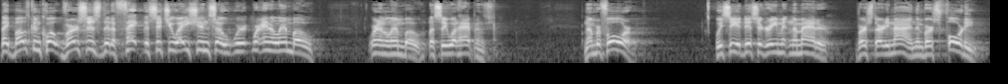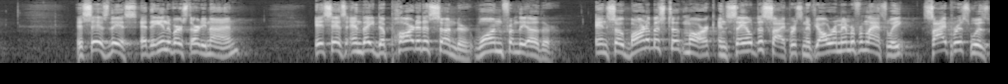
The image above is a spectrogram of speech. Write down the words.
They both can quote verses that affect the situation. So we're, we're in a limbo. We're in a limbo. Let's see what happens. Number four, we see a disagreement in the matter. Verse 39, then verse 40. It says this at the end of verse 39, it says, And they departed asunder, one from the other. And so Barnabas took Mark and sailed to Cyprus. And if y'all remember from last week, Cyprus was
